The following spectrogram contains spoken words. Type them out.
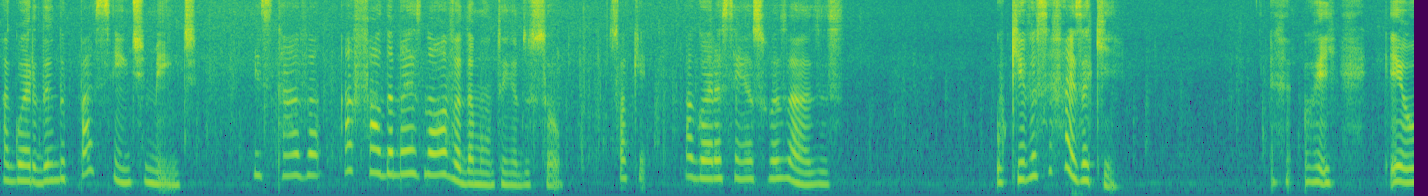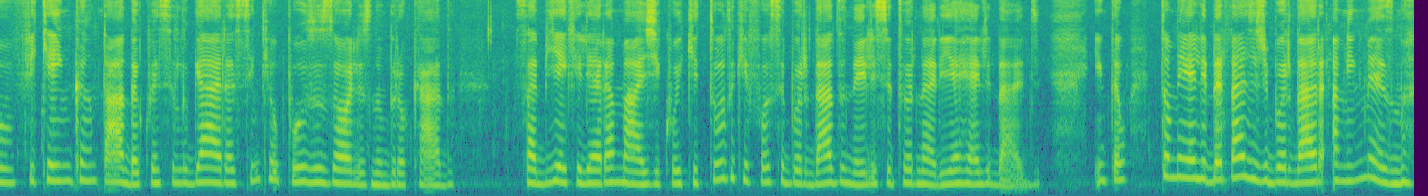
aguardando pacientemente, estava a fada mais nova da Montanha do Sol, só que agora sem as suas asas. O que você faz aqui? Oi, eu fiquei encantada com esse lugar assim que eu pus os olhos no brocado Sabia que ele era mágico e que tudo que fosse bordado nele se tornaria realidade. Então, tomei a liberdade de bordar a mim mesma.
